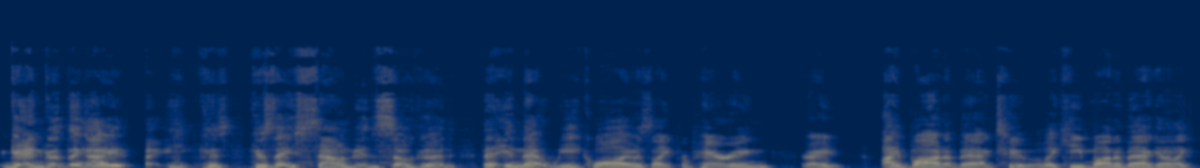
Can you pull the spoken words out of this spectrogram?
and good thing I because because they sounded so good that in that week while I was like preparing, right, I bought a bag too. Like he bought a bag, and I'm like,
